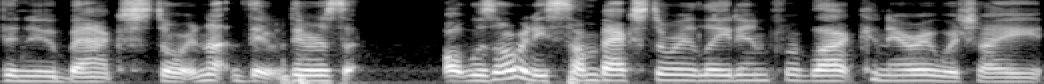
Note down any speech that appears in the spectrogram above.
the new backstory. Not there, there's uh, was already some backstory laid in for Black Canary, which I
